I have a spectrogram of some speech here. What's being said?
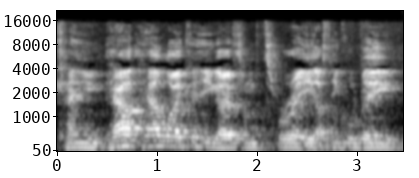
can you, how, how low can you go from three? I think will be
